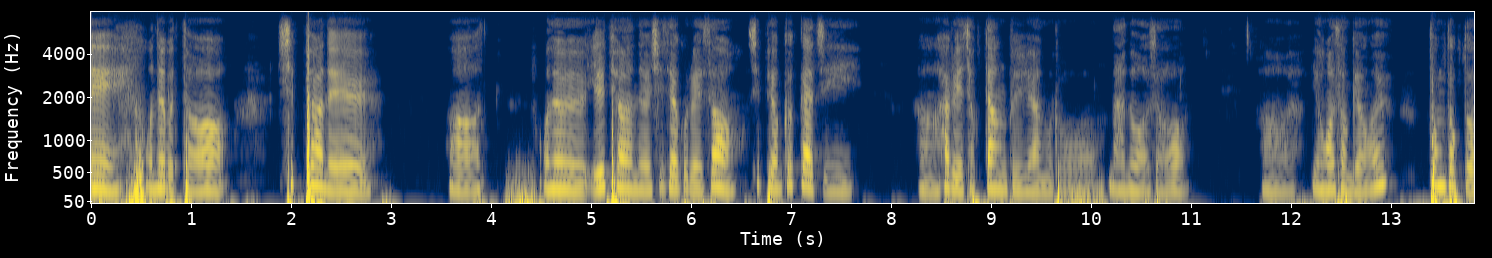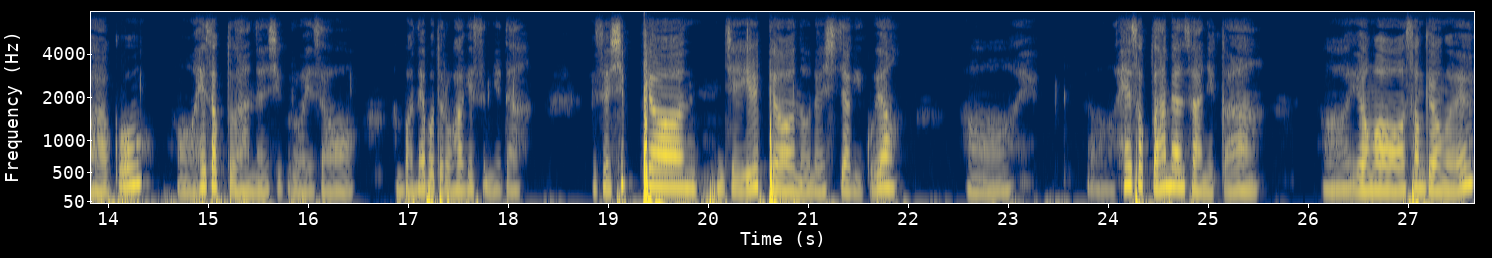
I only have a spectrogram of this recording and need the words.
네, 오늘부터 10편을 어, 오늘 1편을 시작으로 해서 10편 끝까지 어, 하루에 적당 분량으로 나누어서 어, 영어 성경을 통독도 하고 어, 해석도 하는 식으로 해서 한번 해보도록 하겠습니다. 그래서 10편 이제 1편 오늘 시작이고요. 어, 어, 해석도 하면서 하니까 어, 영어 성경을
